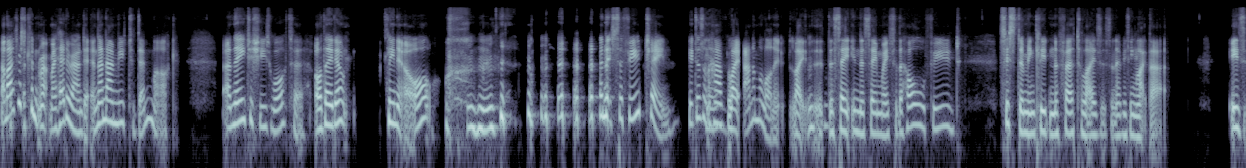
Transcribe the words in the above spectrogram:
and I just couldn't wrap my head around it. And then I moved to Denmark and they just use water or they don't clean it at all. Mm-hmm. and it's the food chain. It doesn't yeah. have like animal on it, like mm-hmm. the, same in the same way. So the whole food system, including the fertilizers and everything like that, is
